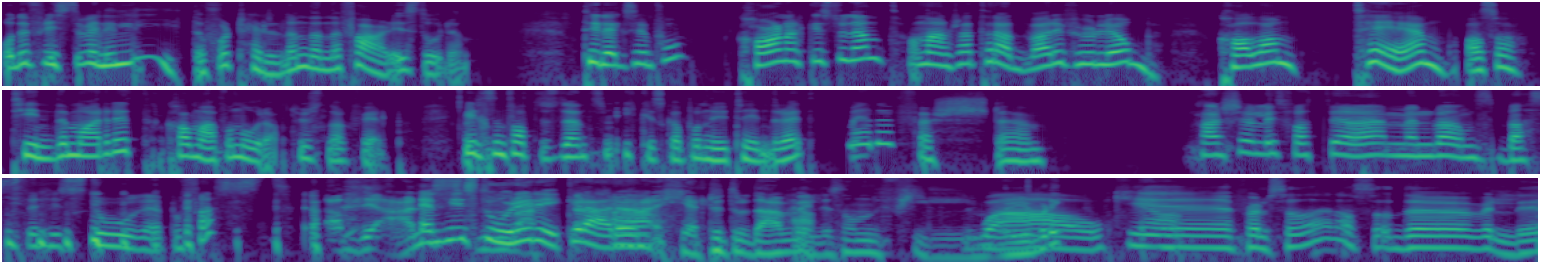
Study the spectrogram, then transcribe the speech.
og det frister veldig lite å fortelle dem denne fæle historien. Tilleggsinfo. Karen er ikke student, han nærmer seg 30 år i full jobb. Kall ham TM, altså Tinder-mareritt, kan være for Nora. Tusen takk for hjelp. Hilsen fattig student som ikke skal på ny Tinder-date med det første. Kanskje litt fattigere, men verdens beste historie på fest. Ja, det er En historie rikere er hun. Ja, helt utrolig. Det er veldig sånn filmøyeblikk-følelse der. Altså, det, er veldig,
